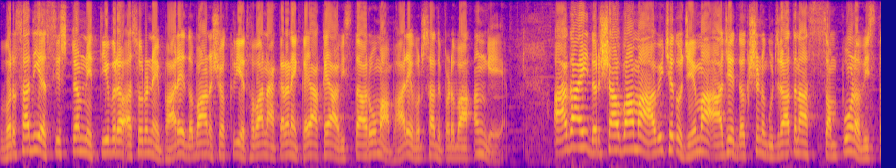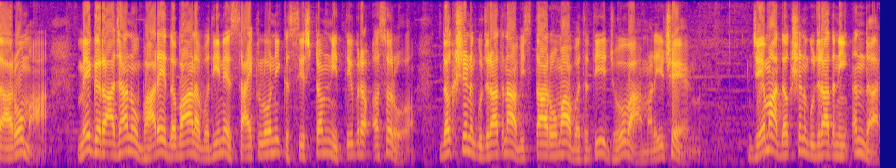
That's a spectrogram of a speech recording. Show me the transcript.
વરસાદીય સિસ્ટમની તીવ્ર અસરોને ભારે દબાણ સક્રિય થવાના કારણે કયા કયા વિસ્તારોમાં ભારે વરસાદ પડવા અંગે આગાહી દર્શાવવામાં આવી છે તો જેમાં આજે દક્ષિણ ગુજરાતના સંપૂર્ણ વિસ્તારોમાં મેઘરાજાનું ભારે દબાણ વધીને સાયક્લોનિક સિસ્ટમની તીવ્ર અસરો દક્ષિણ ગુજરાતના વિસ્તારોમાં વધતી જોવા મળી છે. જેમાં દક્ષિણ ગુજરાતની અંદર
